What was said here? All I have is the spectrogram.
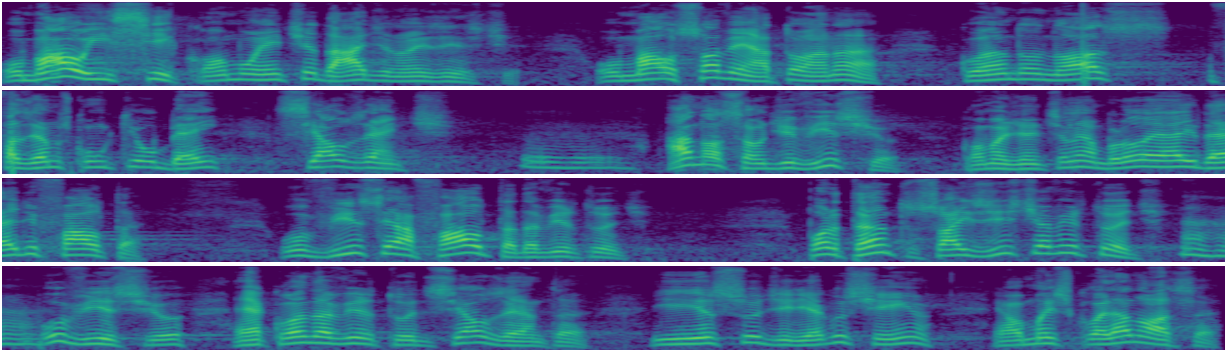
o mal em si, como entidade, não existe. O mal só vem à tona quando nós fazemos com que o bem se ausente. A noção de vício, como a gente lembrou, é a ideia de falta. O vício é a falta da virtude. Portanto, só existe a virtude. Aham. O vício é quando a virtude se ausenta. E isso, diria Agostinho, é uma escolha nossa.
